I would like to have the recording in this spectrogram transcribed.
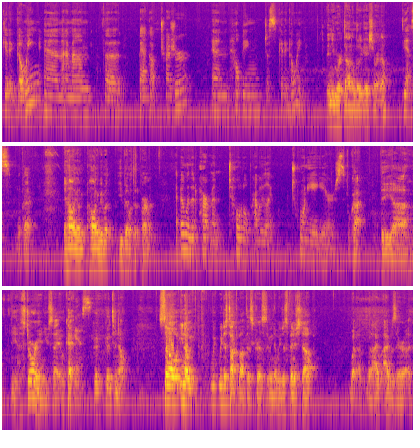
get it going, and I'm on the backup treasurer and helping just get it going. and you work down in litigation right now. Yes, Okay. And how long how long have you been with, you been with the department? I've been with the department total probably like 28 years. Okay. The uh, the historian, you say? Okay. Yes. Good. Good to know. So you know, we, we just talked about this, Chris. You know, we just finished up. What when I, I was there, uh,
